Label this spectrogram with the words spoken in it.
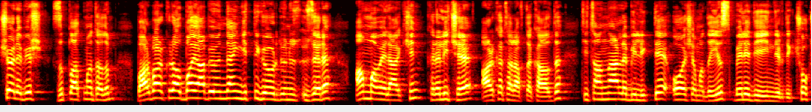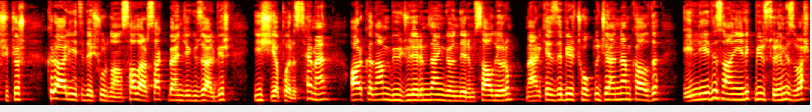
Şöyle bir zıplatma atalım. Barbar kral bayağı bir önden gitti gördüğünüz üzere. Ama ve lakin kraliçe arka tarafta kaldı. Titanlarla birlikte o aşamadayız. Belediye indirdik çok şükür. Kraliyeti de şuradan salarsak bence güzel bir iş yaparız. Hemen arkadan büyücülerimden gönderim sağlıyorum. Merkezde bir çoklu cehennem kaldı. 57 saniyelik bir süremiz var.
